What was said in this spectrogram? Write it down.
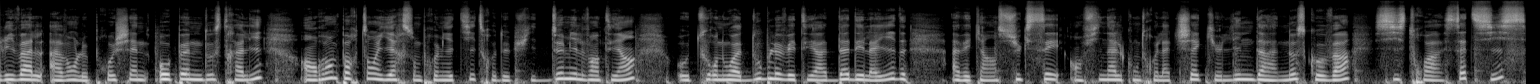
rivales avant le prochain Open d'Australie en remportant hier son premier titre depuis 2021 au tournoi WTA d'Adélaïde avec un succès en finale contre la Tchèque Linda Noskova 6-3, 7-6.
